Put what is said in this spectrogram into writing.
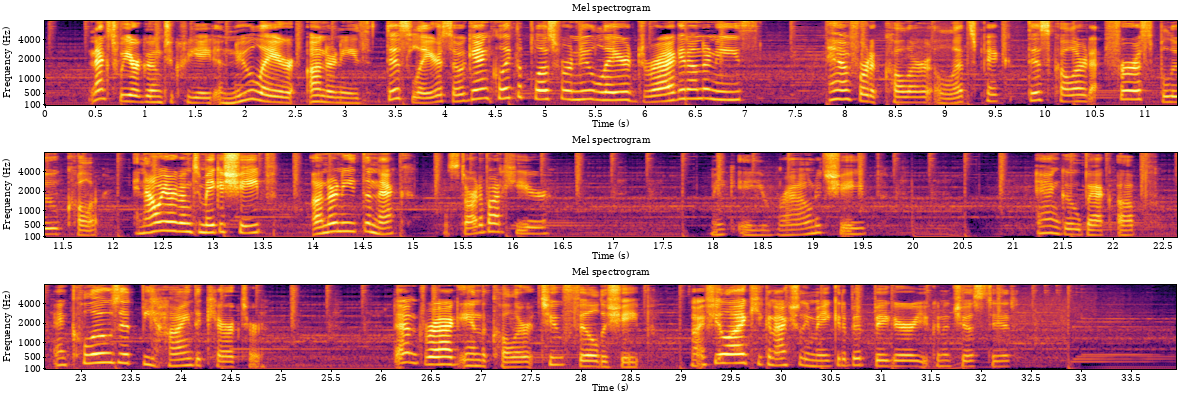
Next we are going to create a new layer underneath this layer. So again, click the plus for a new layer, drag it underneath. And for the color, let's pick this color, that first blue color. And now we are going to make a shape underneath the neck. We'll start about here. Make a rounded shape. And go back up. And close it behind the character. Then drag in the color to fill the shape. Now if you like, you can actually make it a bit bigger. You can adjust it.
